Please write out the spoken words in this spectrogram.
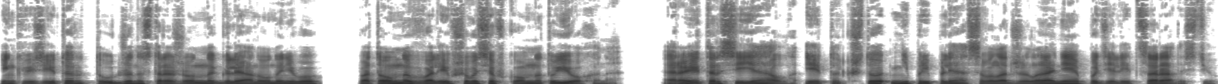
Инквизитор тут же настороженно глянул на него, потом на ввалившегося в комнату Йохана. Рейтер сиял и только что не приплясывал от желания поделиться радостью.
